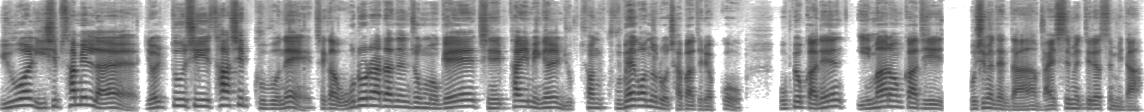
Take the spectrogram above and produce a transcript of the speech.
6월 23일 날 12시 49분에 제가 오로라라는 종목의 진입 타이밍을 6,900원으로 잡아드렸고 목표가는 2만원까지 보시면 된다 말씀을 드렸습니다.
